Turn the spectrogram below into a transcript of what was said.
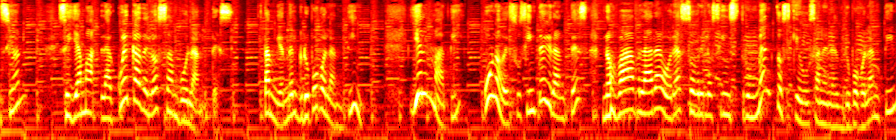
Canción? Se llama La Cueca de los Ambulantes, también del grupo Volantín. Y el Mati, uno de sus integrantes, nos va a hablar ahora sobre los instrumentos que usan en el grupo Volantín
